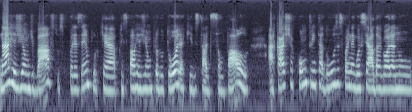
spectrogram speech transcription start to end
Na região de Bastos, por exemplo, que é a principal região produtora aqui do estado de São Paulo, a caixa com 30 dúzias foi negociada agora no,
